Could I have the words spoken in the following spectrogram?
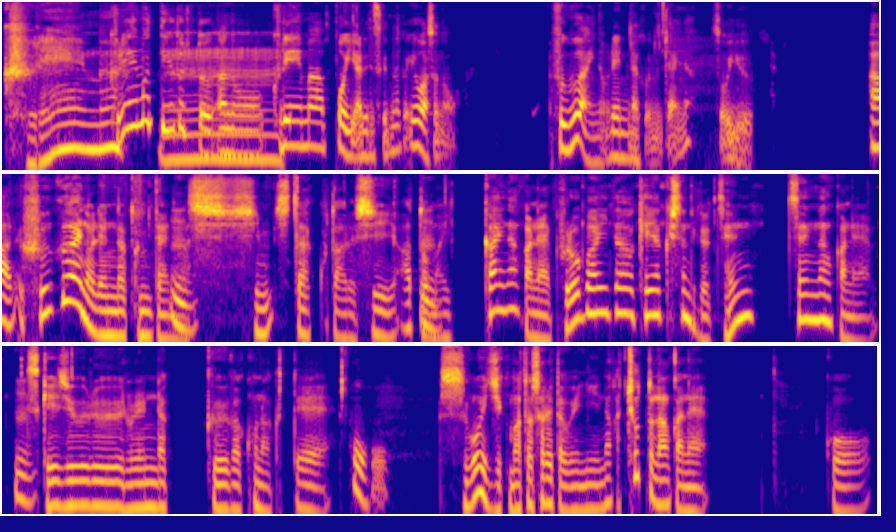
クレーム？クレームっていうとちょっとあの、クレーマーっぽいあれですけど、なんか要はその、不具合の連絡みたいな、そういう。あ、不具合の連絡みたいなうんのし,、したことあるし、あと、うんまあ、一回なんかね、プロバイダー契約したんだけど、全然なんかね、うん。スケジュールの連絡が来なくて、ほうほう。すごい時間待たされた上に、なんかちょっとなんかね、こう、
